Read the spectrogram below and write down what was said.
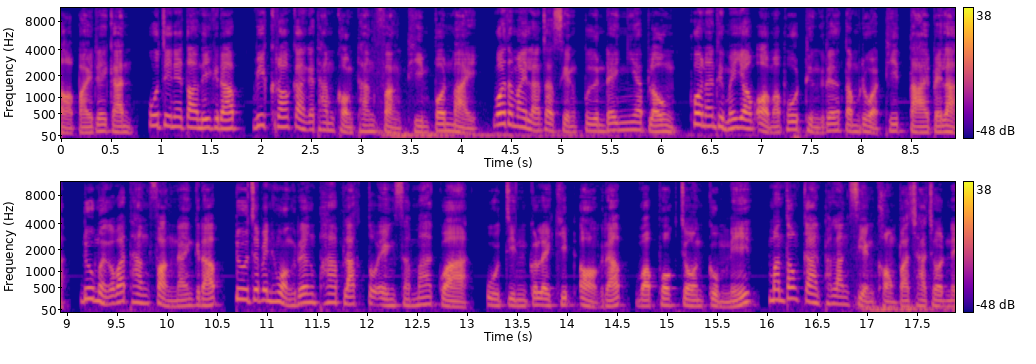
ต่อไปด้วยกัน อูจิในตอนนี้ครับ วิเคราะห์การกระทำของทางฝั่งทีมปล้นใหม่ ว่าทำไมหลังจากเสียงปืนได้เงียบลง พวกนั้นถึงไม่ยอมออกมาพูดถึงเรื่องตำรวจที่ตายไปล่ะ ดูเหมือนกับว่าทางฝั่งนั้นครับ ดูจะเป็นห่วงเรื่องภาพลักษณ์ตัวเองซะมากกว่า อูจินก็เลยคิดออกครับว่าพวกโจรกลุ่มนี้ มันต้องการพลังเสียงของประชาชนใน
